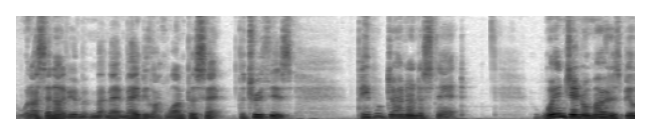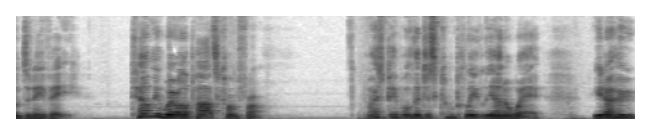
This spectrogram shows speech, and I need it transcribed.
when I say none of you, maybe like 1%. The truth is, people don't understand. When General Motors builds an EV, tell me where all the parts come from. Most people are just completely unaware. You know who,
